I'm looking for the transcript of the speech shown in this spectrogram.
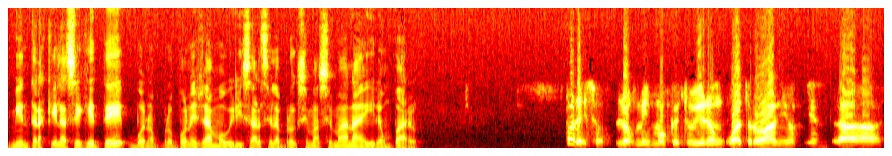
mientras que la CGT, bueno, propone ya movilizarse la próxima semana e ir a un paro. Por eso, los mismos que estuvieron cuatro años mientras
